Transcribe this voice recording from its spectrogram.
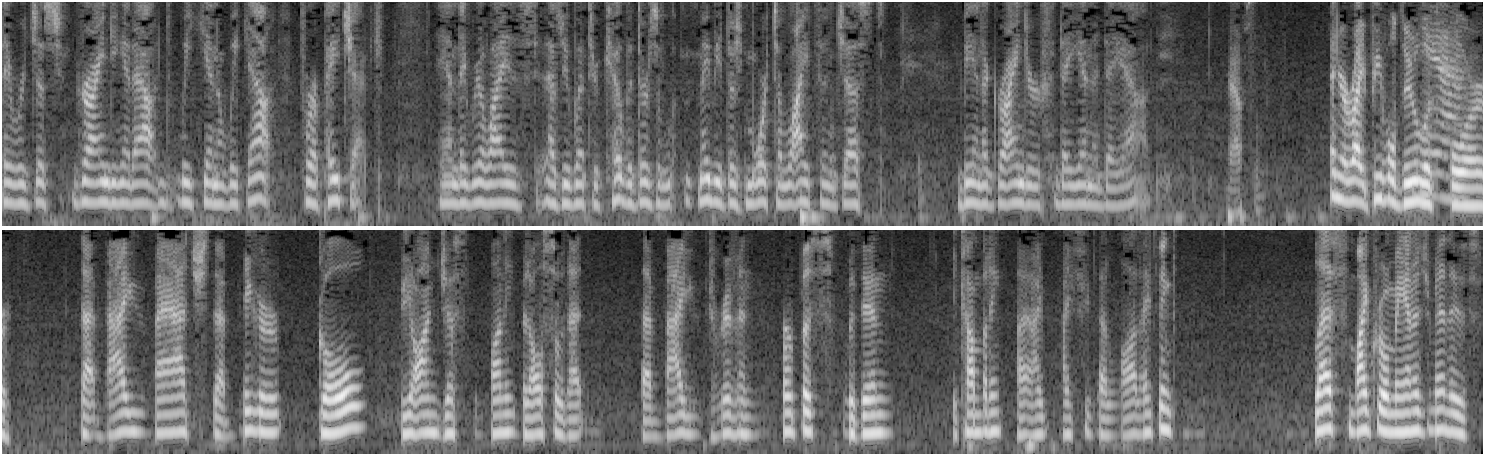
They were just grinding it out week in and week out for a paycheck. And they realized as we went through COVID, there's a, maybe there's more to life than just being a grinder day in and day out. Absolutely. And you're right. People do look yeah. for that value match, that bigger goal beyond just the money, but also that that value driven purpose within the company. I, I, I see that a lot. I think less micromanagement is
